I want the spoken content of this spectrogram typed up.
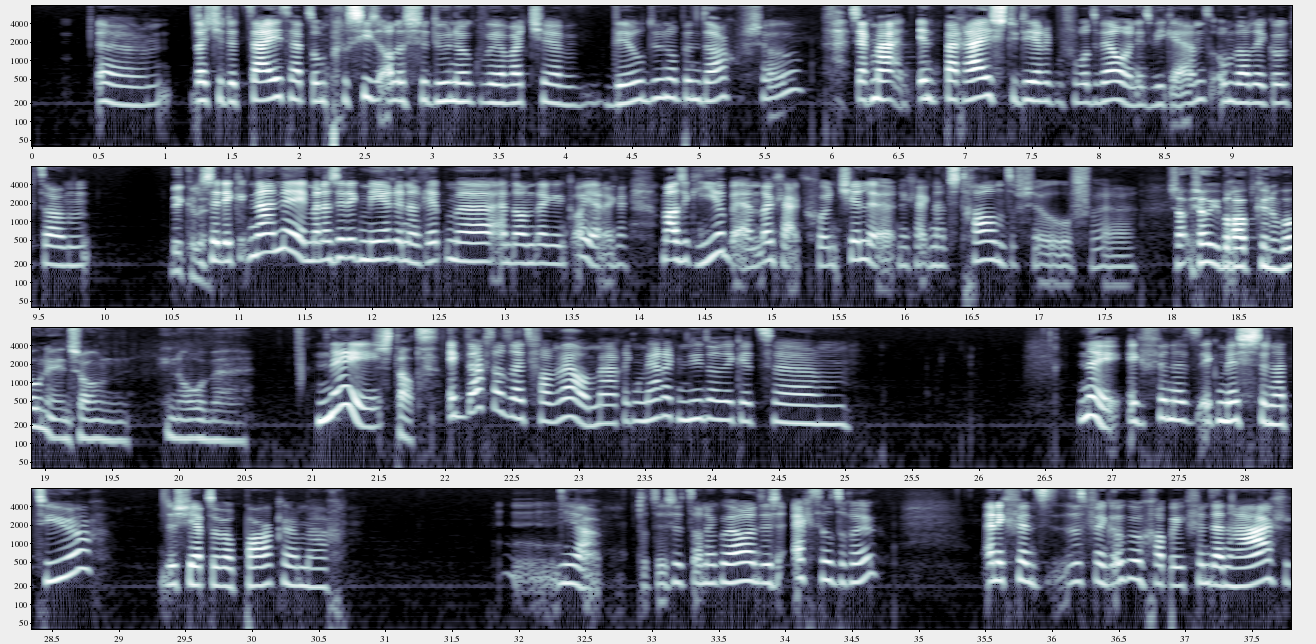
Ehm, dat je de tijd hebt om precies alles te doen, ook weer wat je wil doen op een dag of zo. Zeg maar, in Parijs studeer ik bijvoorbeeld wel in het weekend, omdat ik ook dan Bikkelen. zit ik, nou nee, maar dan zit ik meer in een ritme en dan denk ik, oh ja, dan ga ik, maar als ik hier ben, dan ga ik gewoon chillen. Dan ga ik naar het strand of zo. Of, eh, Zou, zou je überhaupt kunnen wonen in zo'n enorme Nee, stad. ik dacht altijd van wel, maar ik merk nu dat ik het. ehm, Nee, ik vind het. Ik mis de natuur. Dus je hebt er wel parken, maar. mm, Ja, dat is het dan ook wel. Het is echt heel druk. En ik vind, dat vind ik ook heel grappig. Ik vind Den Haag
